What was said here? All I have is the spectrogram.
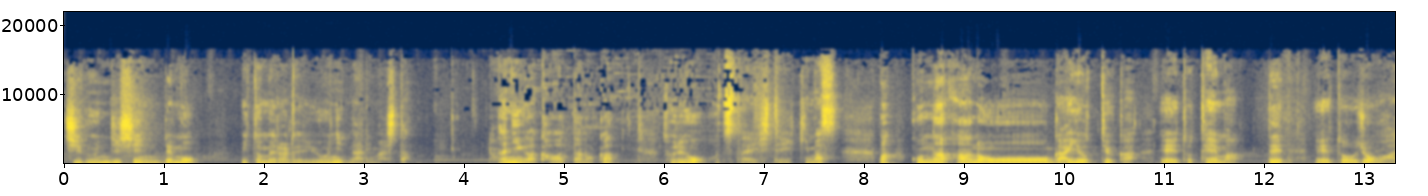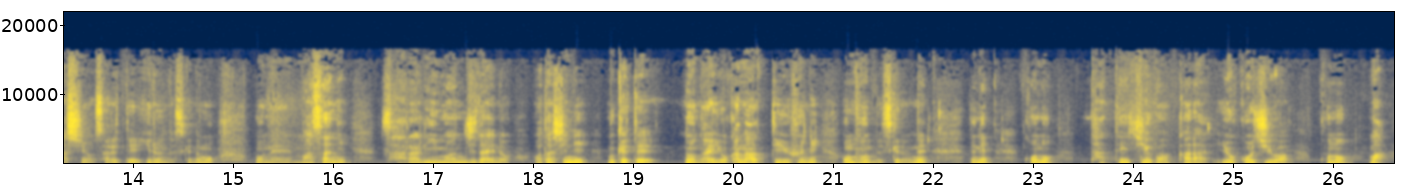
自分自身でも認められるようになりました何が変わったのかそれをお伝えしていきます。まあ、こんな、あの概要っていうか、えっ、ー、と、テーマで、えっ、ー、と、情報発信をされているんですけども、もうね、まさにサラリーマン時代の私に向けての内容かなっていうふうに思うんですけどね。でね、この縦じわから横じわ、この、まあ、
